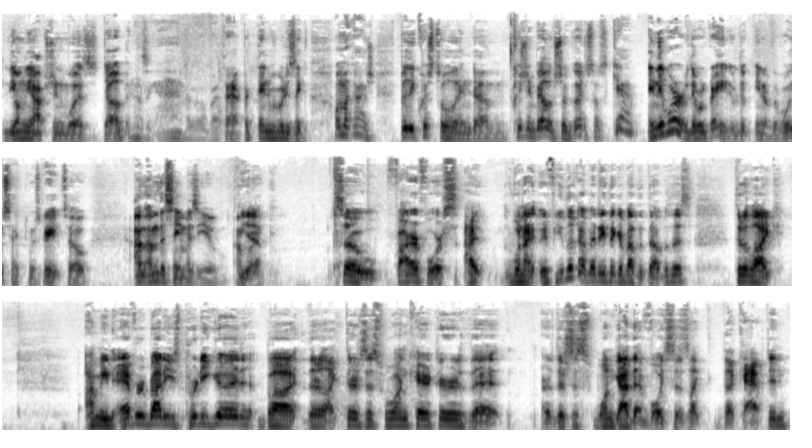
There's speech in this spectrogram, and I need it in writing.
the only option was dub, and I was like, I don't know about that. But then everybody's like, Oh my gosh, Billy Crystal and um, Christian Bale are so good. So I was like, Yeah, and they were, they were great. The, you know, the voice acting was great. So I'm, I'm the same as you. I'm Yeah. like, So Fire Force, I when I if you look up anything about the dub of this, they're like, I mean everybody's pretty good, but they're like there's this one character that or there's this one guy that voices like the captain,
